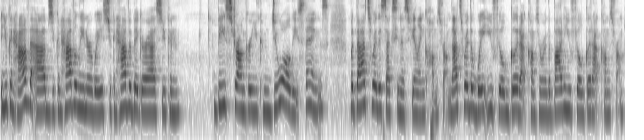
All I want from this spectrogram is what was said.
you can have the abs, you can have a leaner waist, you can have a bigger ass, you can be stronger, you can do all these things. But that's where the sexiness feeling comes from. That's where the weight you feel good at comes from, or the body you feel good at comes from.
